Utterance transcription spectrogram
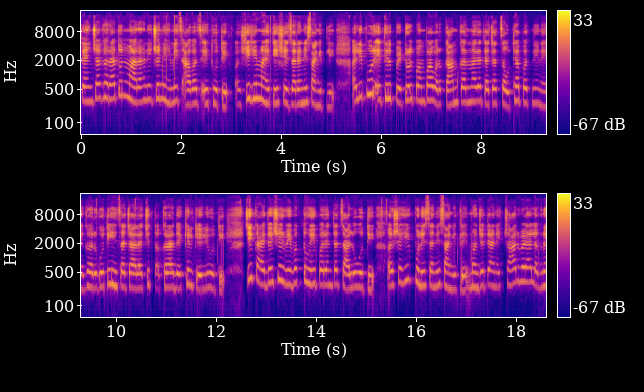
त्यांच्या घरातून मारहाणीचे नेहमीच आवाज येत होते अशी ही माहिती शेजाऱ्यांनी सांगितली. अलीपूर येथील पेट्रोल पंपावर काम करणाऱ्या त्याच्या चौथ्या पत्नीने घरगुती हिंसाचाराची तक्रार देखील केली होती जी कायदेशीर विभक्त होईपर्यंत चालू होती असेही पोलिसांनी सांगितले. म्हणजे त्याने चार वेळा लग्न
